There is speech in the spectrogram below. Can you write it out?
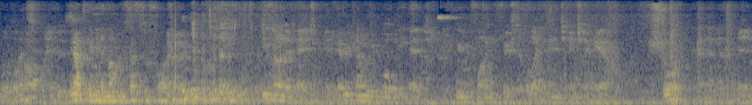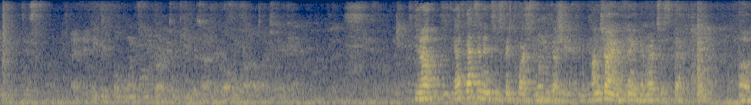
local power plant is? you don't have to give me the numbers that's too far He found an edge, and every time we would go over the edge, we would find fish that were like an inch, inch and a half short. And just, I, I think we pulled one keeper or two keepers out of the rolling, uh, last year. You know, that, that's an interesting question because I'm trying to think in retrospect of,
